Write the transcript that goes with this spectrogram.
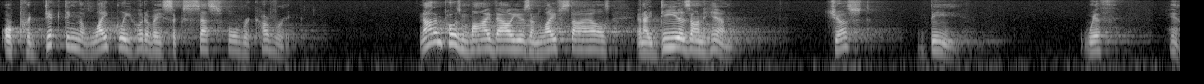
or predicting the likelihood of a successful recovery. Not impose my values and lifestyles and ideas on Him, just be with Him.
